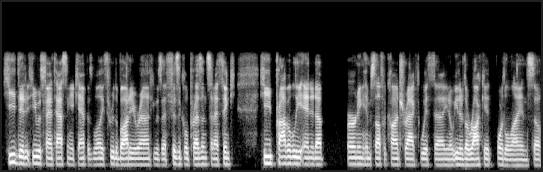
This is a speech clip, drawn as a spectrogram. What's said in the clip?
he did he was fantastic at camp as well. He threw the body around. He was a physical presence, and I think he probably ended up earning himself a contract with uh, you know either the Rocket or the Lions. So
